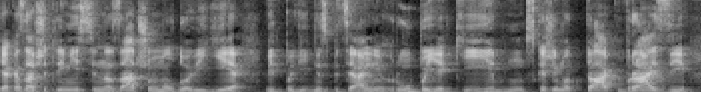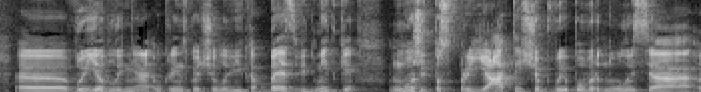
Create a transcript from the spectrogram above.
Я казав ще три місяці назад, що в Молдові є відповідні спеціальні групи, які, скажімо так, в разі е, виявлення українського чоловіка без відмітки можуть посприяти, щоб ви повернулися е,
